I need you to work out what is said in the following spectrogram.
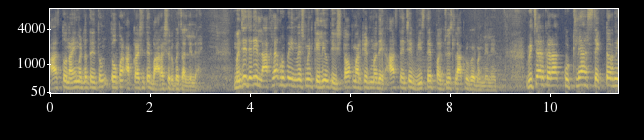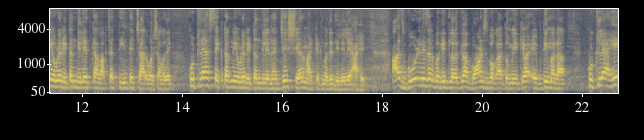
आज तो नाही म्हटलं तरी तो तो पण अकराशे ते बाराशे रुपये चाललेला आहे. म्हणजे ज्यांनी लाख लाख रुपये इन्व्हेस्टमेंट केली होती स्टॉक मार्केटमध्ये आज त्यांचे वीस ते पंचवीस लाख रुपये बनलेले आहेत. विचार करा कुठल्या सेक्टरने एवढे रिटर्न दिले आहेत का मागच्या तीन ते चार वर्षामध्ये? कुठल्या सेक्टरने एवढे रिटर्न दिले नाहीत जे शेअर मार्केटमध्ये दिलेले आहे? आज गोल्डने जर बघितलं किंवा बॉन्ड्स बघा तुम्ही किंवा एफ डी मध्ये कुठल्याही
